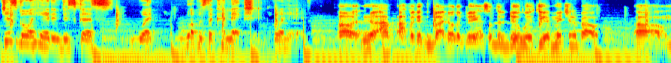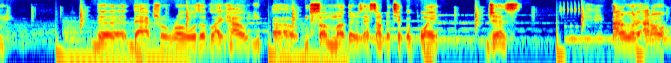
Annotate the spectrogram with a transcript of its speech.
just go ahead and discuss what what was the connection? Go ahead. Uh, no, I, I forget, but I know the video has something to do with you had mentioned about um, the the actual roles of like how you, uh, some mothers at some particular point just I don't want to, I don't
